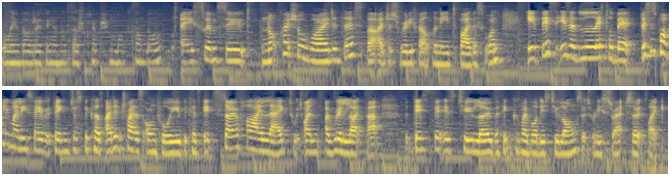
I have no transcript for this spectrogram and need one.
leave everything in the description box down below. A swimsuit, not quite sure why I did this, but I just really felt the need to buy this one. It, this is a little bit, this is probably my least favorite thing just because I didn't try this on for you because it's so high legged, which I, I really like that. But this bit is too low, I think because my body's too long, so it's really stretched. So it's like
